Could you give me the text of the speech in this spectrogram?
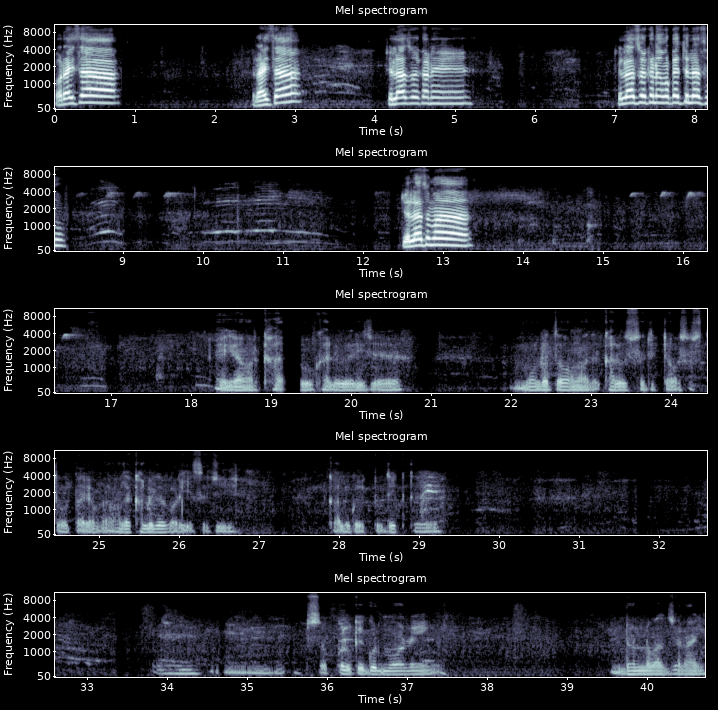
ও রাইসা! রাইসা! চলে আসো এখানে। চলে আসো এখানে, আমার কাছে চলে আসো। চলে আসো মা। এই আমার খালু খালু বেরিয়েছে। মূলত আমাদের খালুর শরীরটা অসুস্থ, তাই আমরা আমাদের খালুদের বাড়ি এসেছি। খালুকে একটু দেখতে। সকলকে গুড মর্নিং ধন্যবাদ জানাই।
